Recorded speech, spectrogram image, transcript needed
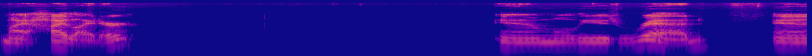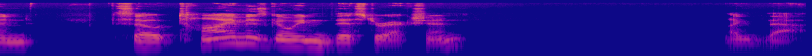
my highlighter and we'll use red. And so time is going this direction, like that.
